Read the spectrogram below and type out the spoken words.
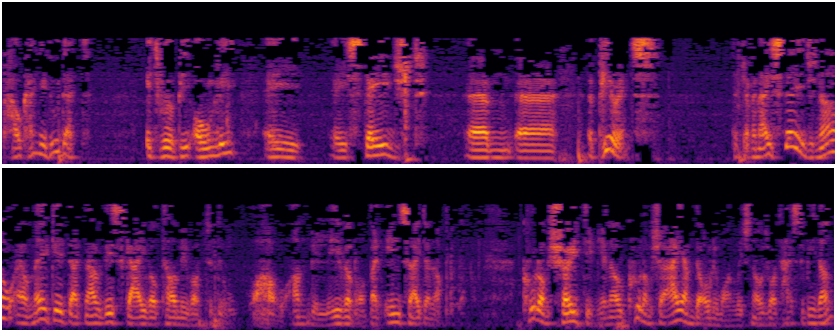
How can you do that? It will be only a, a staged um, uh, appearance that you have a nice stage. Now I'll make it that now this guy will tell me what to do. Wow, unbelievable. But inside and up. Kulam Shaitim, you know, Kulam I am the only one which knows what has to be done,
